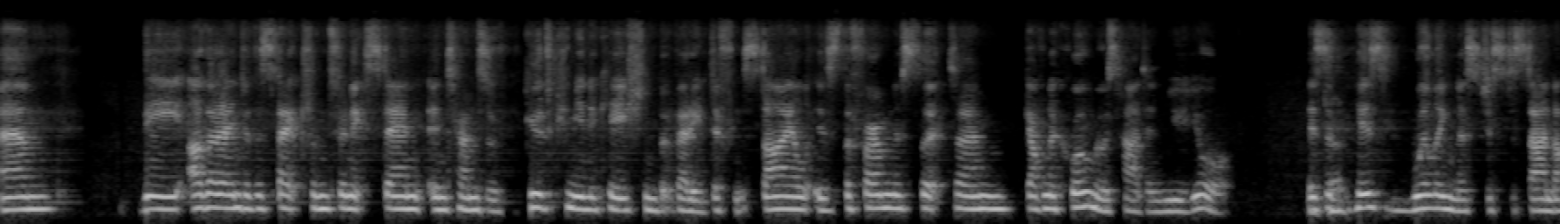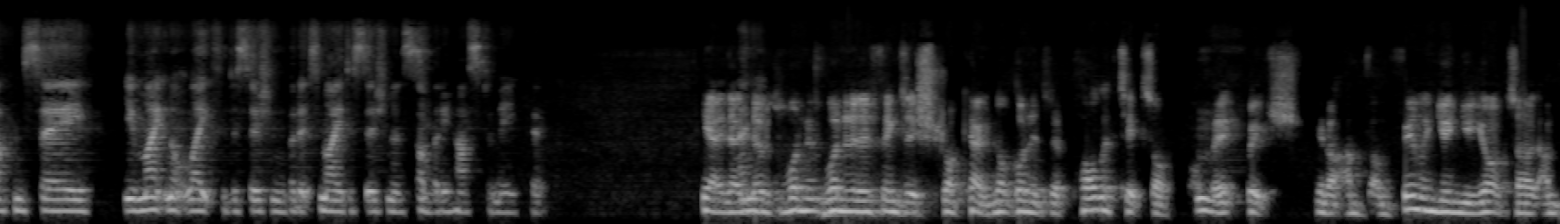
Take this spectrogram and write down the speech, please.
Um, the other end of the spectrum, to an extent, in terms of good communication but very different style, is the firmness that um, Governor Cuomo's had in New York. Is Okay. his willingness just to stand up and say, "You might not like the decision, but it's my decision, and somebody has to make it." Yeah, that, that was one of, one of the things that struck out. Not going into the politics of, of Mm. it, which you know, I'm, I'm fairly new in New York, so I'm,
